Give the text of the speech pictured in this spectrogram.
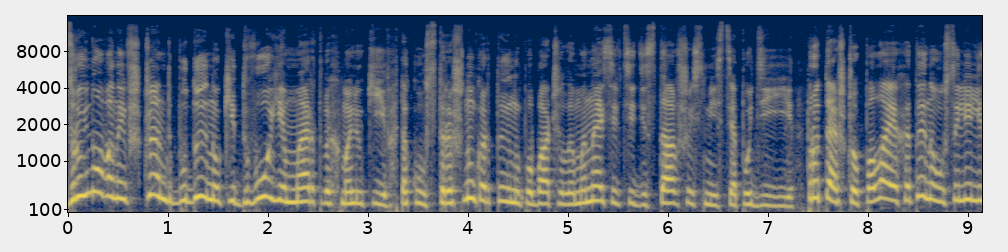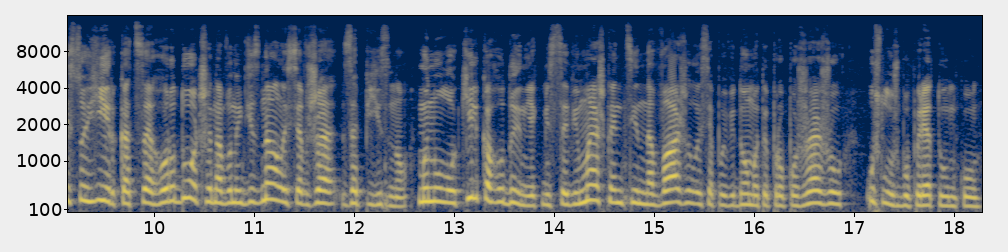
Зруйнований вщент будинок і двоє мертвих малюків. Таку страшну картину побачили менесівці, діставшись місця події. Про те, що палає хатина у селі Лісогірка, це Городочина, вони дізналися вже запізно. Минуло кілька годин, як місцеві мешканці наважилися повідомити про пожежу у службу порятунку.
